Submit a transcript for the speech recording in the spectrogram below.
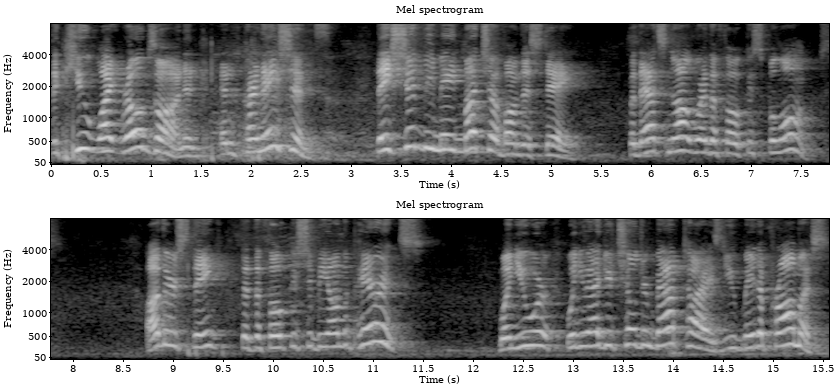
the cute white robes on and, and carnations. They should be made much of on this day, but that's not where the focus belongs. Others think that the focus should be on the parents. When you, were, when you had your children baptized, you made a promise,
